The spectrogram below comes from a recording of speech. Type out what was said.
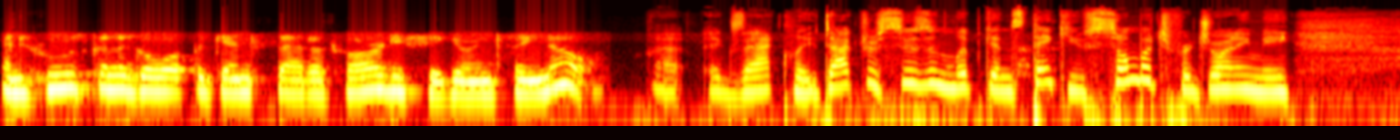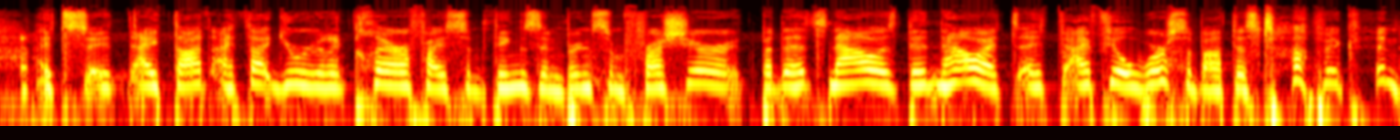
And who's going to go up against that authority figure and say no? Uh, exactly. Dr. Susan Lipkins, thank you so much for joining me. It, I thought I thought you were going to clarify some things and bring some fresh air, but it's now is now I, I feel worse about this topic than,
